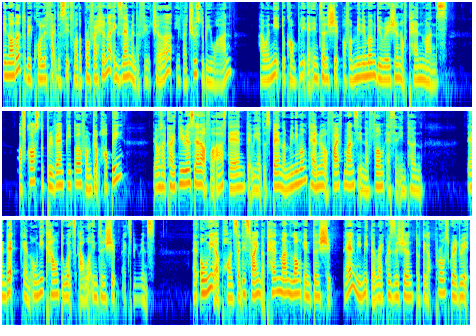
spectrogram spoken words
In order to be qualified to sit for the professional exam in the future, if I choose to be one, I will need to complete an internship of a minimum duration of 10 months. Of course, to prevent people from job hopping, there was a criteria set out for us then that we had to spend a minimum tenure of five months in a firm as an intern. And that can only count towards our internship experience. And only upon satisfying the 10 month long internship, then we meet the requisition to take up postgraduate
